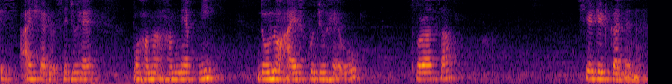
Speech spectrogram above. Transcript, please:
इस आई शेडो से जो है वो हम, हमने अपनी दोनों आइज़ को जो है वो थोड़ा सा शेडेड कर लेना है।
